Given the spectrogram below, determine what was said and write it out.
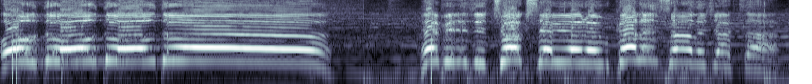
oldu oldu oldu. Hepinizi çok seviyorum. Kalın sağlıcakla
